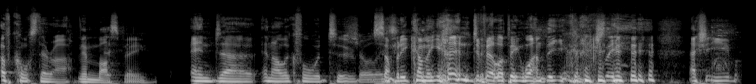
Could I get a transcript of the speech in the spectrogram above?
Of course, there are, There must be. and uh, and I look forward to Surely. somebody coming in and developing one that you can actually actually. You,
